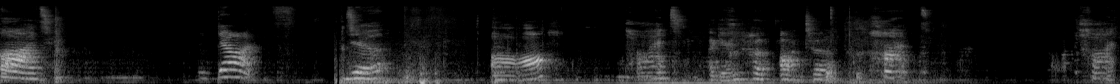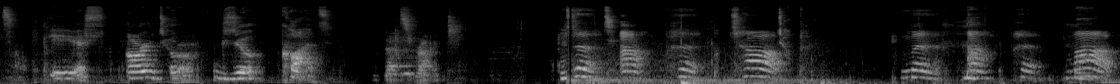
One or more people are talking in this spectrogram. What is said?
Caught, dot, the, are, hot, again her otter hot, hot is under the cot. that's right. T a p chop, m a p mop,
